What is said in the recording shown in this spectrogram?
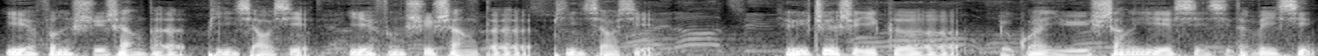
叶枫时尚的拼小写，叶枫时尚的拼小写。由于这是一个有关于商业信息的微信，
